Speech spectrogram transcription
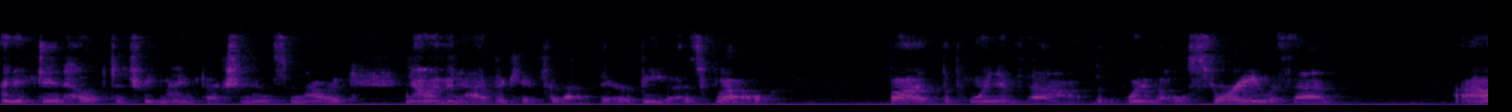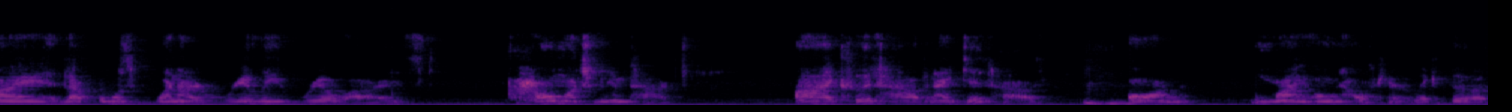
and it did help to treat my infection. And so now, i now I'm an advocate for that therapy as well. But the point of that, but the point of the whole story was that I that was when I really realized how much of an impact I could have and I did have mm-hmm. on my own healthcare. Like the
